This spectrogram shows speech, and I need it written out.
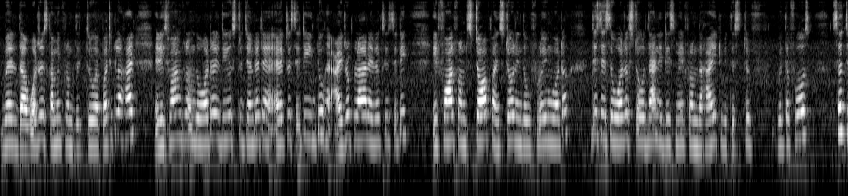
where the water is coming from the to a particular height. It is flowing from the water it used to generate electricity into hydropower electricity. It falls from stop and stored in the flowing water. This is the water stored then it is made from the height with the stiff with the force such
